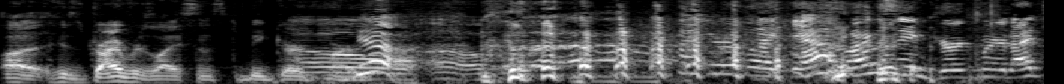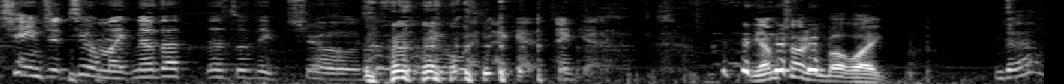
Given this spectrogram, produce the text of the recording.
uh, his driver's license to be Gert Oh, Murray. Yeah. Oh, okay. I thought you were like, yeah, if I was named Gurgmurd, I'd change it too. I'm like, no, that, that's what they chose. That's the new one. I get it. I get it. yeah, I'm talking about like Yeah.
